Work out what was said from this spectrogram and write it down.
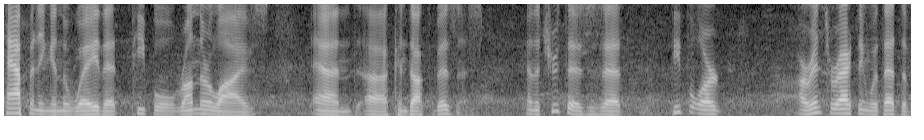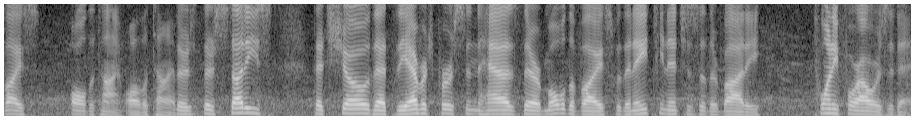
happening in the way that people run their lives and uh, conduct business. And the truth is, is that people are are interacting with that device all the time. All the time. There's there's studies that show that the average person has their mobile device within 18 inches of their body 24 hours a day.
